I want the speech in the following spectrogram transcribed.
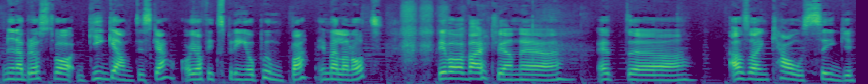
Mina bröst var gigantiska och jag fick springa och pumpa emellanåt. Det var verkligen eh, ett, eh, alltså en kaosig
